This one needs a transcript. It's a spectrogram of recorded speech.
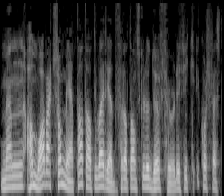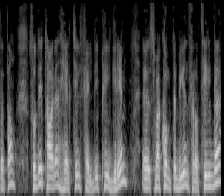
Men han må ha vært så medtatt at de var redd for at han skulle dø før de fikk korsfestet han. Så de tar en helt tilfeldig pilegrim eh, som er kommet til byen for å tilbe.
